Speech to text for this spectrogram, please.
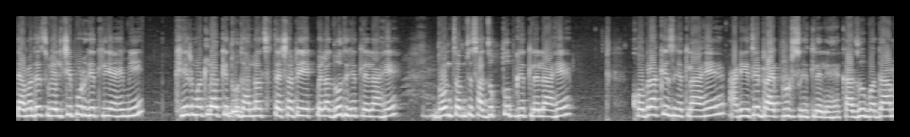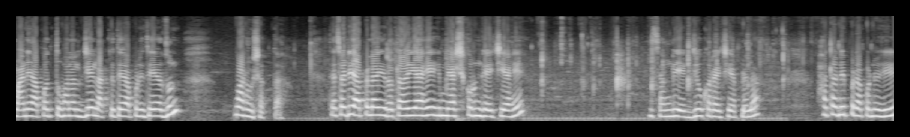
त्यामध्येच वेलची पूड घेतली आहे मी. खीर म्हटलं की दूध आलंच. त्यासाठी एक पेला दूध घेतलेलं आहे. दोन चमचे साजूक तूप घेतलेलं आहे. खोबरा किस घेतला आहे आणि इथे ड्रायफ्रूट्स घेतलेले आहे काजू बदाम आणि आपण तुम्हाला जे लागते ते आपण इथे अजून वाढवू शकता. त्यासाठी आपल्याला ही रताळी आहे ही मॅश करून घ्यायची आहे. ही चांगली एकजीव करायची आहे आपल्याला. हाताने पण आपण ही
